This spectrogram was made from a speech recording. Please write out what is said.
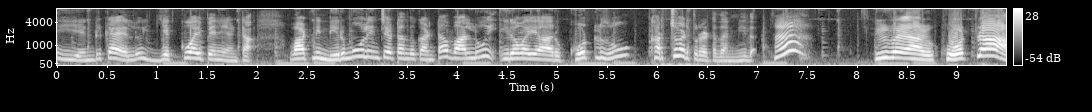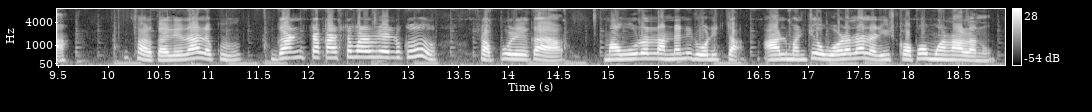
ఈ ఎండ్రికాయలు ఎక్కువైపోయినాయంట. వాటిని నిర్మూలించేటందుకంట వాళ్ళు ఇరవై ఆరు కోట్లు ఖర్చు పెడుతురట దాని మీద. ఇరవై ఆరు కోట్ల? తలకాయలకు గంట కష్టపడేందుకు? తప్పు లేక మా ఊళ్ళో అందరినీ రోడిస్తా వాళ్ళు మంచిగా ఓడలలో తీసుకోపోమనాలను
